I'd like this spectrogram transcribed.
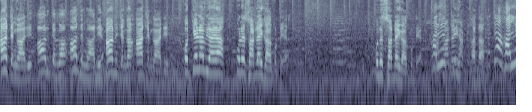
ਆ ਚੰਗਾ ਜੇ ਆ ਨਹੀਂ ਚੰਗਾ ਆ ਚੰਗਾ ਜੇ ਆ ਨਹੀਂ ਚੰਗਾ ਆ ਚੰਗਾ ਜੇ। ਉਹ ਜਿਹੜਾ ਵੀ ਆਇਆ ਉਹਨੇ ਸਾਡਾ ਹੀ ਗਾਲ ਕੁੱਟਿਆ। ਉਹਨੇ ਸਾਡਾ ਹੀ ਗਾਲ ਕੁੱਟਿਆ। ਸਾਡਾ ਹੀ ਹੱਕ ਖਾਦਾ ਅੱਛਾ ਹੱਲ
